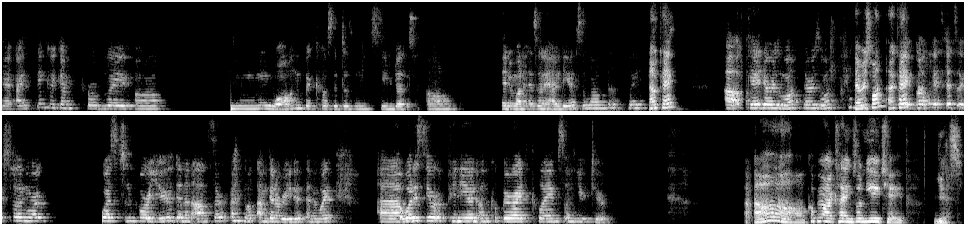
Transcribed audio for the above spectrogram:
Okay, I think we can probably uh move on because it doesn't seem that um anyone has any ideas around that way. Okay, Uh, okay, there is one, there is one. there is one. Okay. Uh, It's, it's actually more question for you than an answer. I'm gonna read it anyway. Uh, what is your opinion on copyright claims on YouTube? Ah, copyright claims on YouTube. Yes.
